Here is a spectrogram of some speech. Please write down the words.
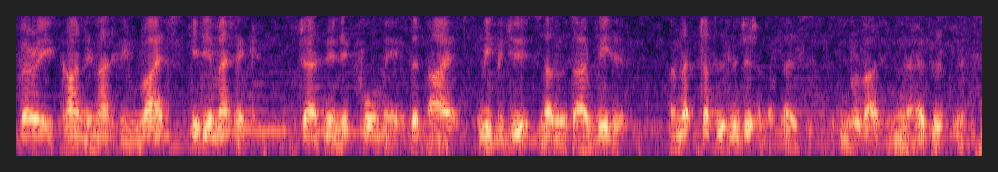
very kindly, nicely write idiomatic jazz music for me that I reproduce, in other words, I read it, and that's just as legitimate as improvising, you know, as, it's,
